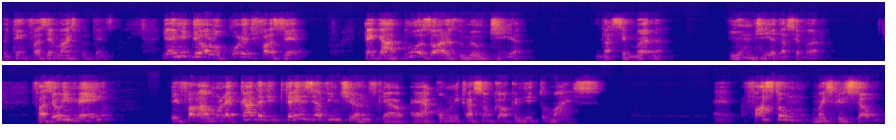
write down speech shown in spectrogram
Eu tenho que fazer mais para o tênis. E aí me deu a loucura de fazer, pegar duas horas do meu dia, da semana, em um dia da semana, fazer um e-mail e falar, molecada de 13 a 20 anos, que é a, é a comunicação que eu acredito mais é, façam uma inscrição,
